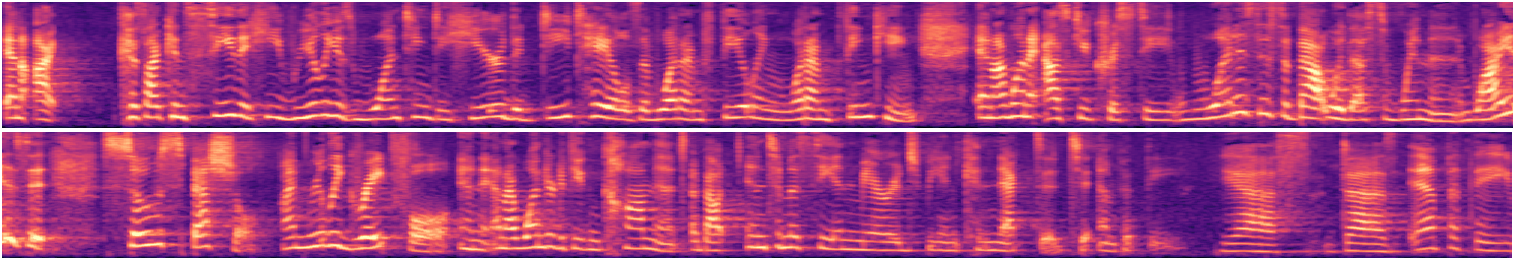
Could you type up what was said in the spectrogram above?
And I, because I can see that he really is wanting to hear the details of what I'm feeling, what I'm thinking. And I want to ask you, Kristi, what is this about with us women? Why is it so special? I'm really grateful. And, and I wondered if you can comment about intimacy in marriage being connected to empathy. Yes, does. Empathy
